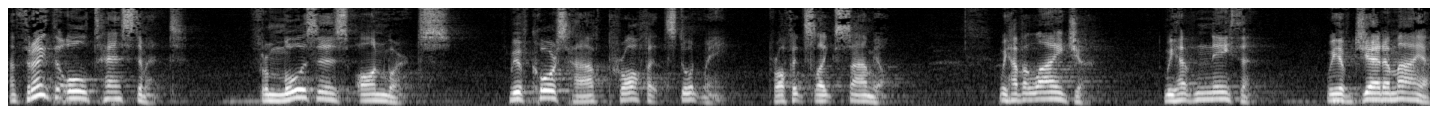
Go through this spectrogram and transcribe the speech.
And throughout the Old Testament, from Moses onwards, we of course have prophets, don't we? Prophets like Samuel. We have Elijah. We have Nathan. We have Jeremiah.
